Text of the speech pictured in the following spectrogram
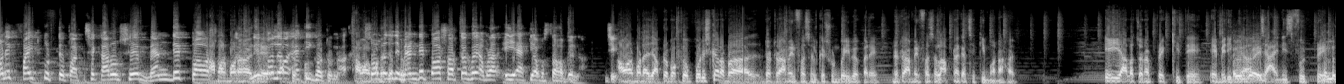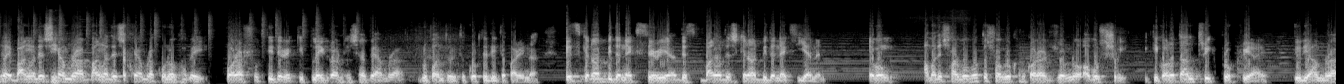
অনেক ফাইট করতে পারছে কারণ সে ম্যান্ডেট পাওয়ার নেপালেও একই ঘটনা। যদি ম্যান্ডেট পাওয়ার সরকার হয় আমরা এই একই অবস্থা হবে না। আমার মনে হয় আপনার বক্তব্য পরিষ্কার। আমরা ডক্টর আমির ফসলকে শুনব এই ব্যাপারে। ডক্টর আমির ফসল আপনার কাছে কি মনে হয়? এই আলোচনার প্রেক্ষিতে আমেরিকা চাইনিজ ফুটপ্রিন্ট বাংলাদেশকে আমরা বাংলাদেশকে আমরা কোনোভাবেই পরাশক্তিদের একটি প্লেগ্রাউন্ড হিসেবে আমরা রূপান্তরিত করতে দিতে পারি না। This cannot be the next Syria this Bangladesh cannot be the next Yemen এবং আমাদের সার্বভৌমত্ব সংরক্ষণ করার জন্য অবশ্যই একটি গণতান্ত্রিক প্রক্রিয়ায় যদি আমরা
